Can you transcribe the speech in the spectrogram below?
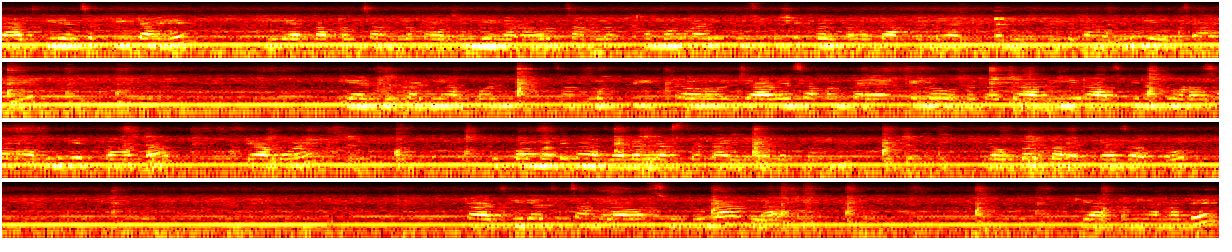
राजगिऱ्याचं पीठ आहे. की आता आपण चांगलं भाजून घेणार आहोत चांगलं खमंग आणि करणार होईपर्यंत आपल्याला या ठिकाणी पीठ भाजून घ्यायचं आहे. या ठिकाणी आपण चांगलं पीठ ज्यावेळेस आपण तयार केलं होतं त्याच्या आधी राजगिरा थोडासा भाजून घेतला होता. त्यामुळे तुपामध्ये भाजायला जास्त काही लागत नाही. लवकर परतल्या जातो. राजगिऱ्याचा चांगला आवाज सुटू लागला की आपण यामध्ये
